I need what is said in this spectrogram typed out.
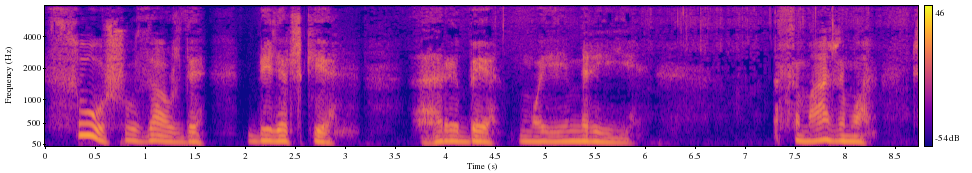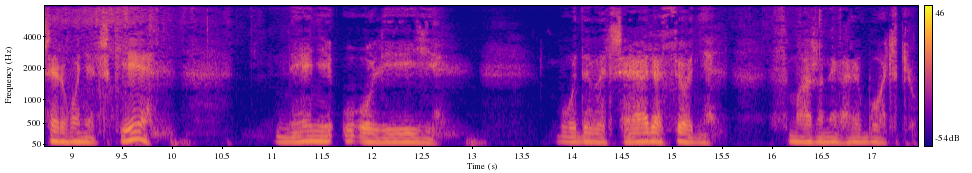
Сушу завжди білячки, гриби моєї мрії. Смажимо червонячки нині у олії. Буде вечеря сьогодні смажених грибочків.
